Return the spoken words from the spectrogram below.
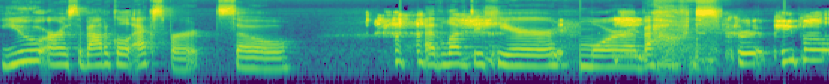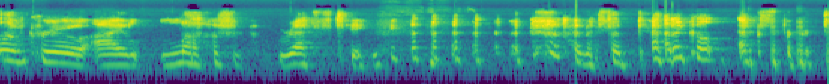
you are a sabbatical expert, so I'd love to hear more about people of Cru. I love resting. I'm a sabbatical expert.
